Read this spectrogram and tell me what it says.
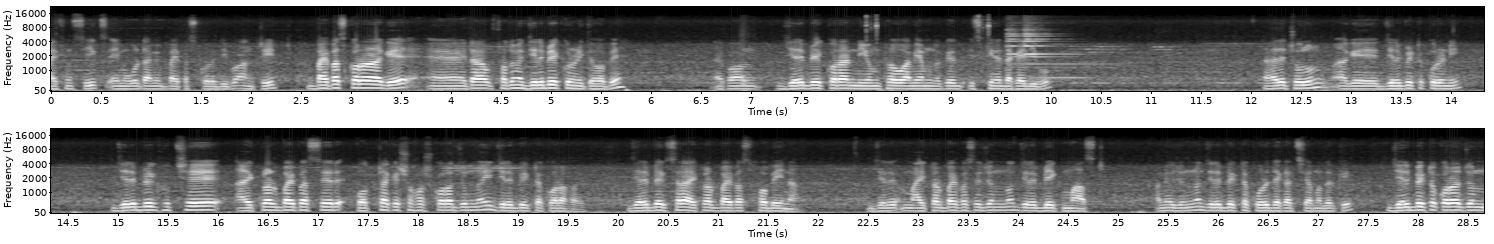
আইফোন সিক্স এই মোবাইলটা আমি বাইপাস করে দিব আনট্রিট বাইপাস করার আগে এটা প্রথমে জেলি ব্রেক করে নিতে হবে। এখন জেলি ব্রেক করার নিয়মটাও আমি আপনাকে স্ক্রিনে দেখাই দিব। তাহলে চলুন, আগে জেলি ব্রেকটা করে নিই। জেলি ব্রেক হচ্ছে আইক্লাউড বাইপাসের পথটাকে সহজ করার জন্যই জেলে ব্রেকটা করা হয়। জেলি ব্রেক ছাড়া আইক্লাউড বাইপাস হবেই না। জেলে আইক্লাউড বাইপাসের জন্য জেলে ব্রেক মাস্ট। আমি ওই জন্য জেলে ব্রেকটা করে দেখাচ্ছি আপনাদেরকে। জেলি ব্রেকটা করার জন্য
